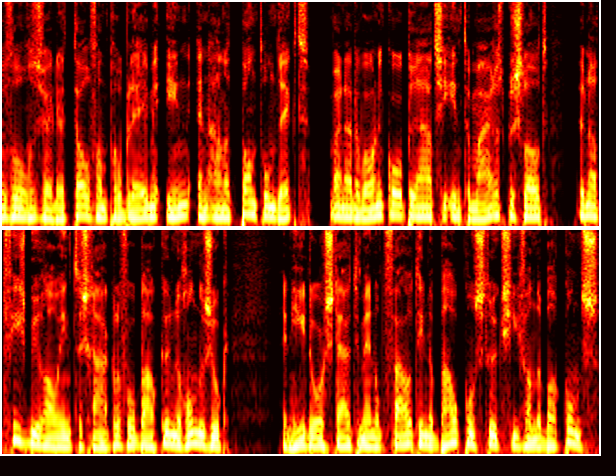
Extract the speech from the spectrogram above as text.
Vervolgens werden tal van problemen in en aan het pand ontdekt, waarna de woningcorporatie Intermaris besloot een adviesbureau in te schakelen voor bouwkundig onderzoek. En hierdoor stuitte men op fout in de bouwconstructie van de balkons.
